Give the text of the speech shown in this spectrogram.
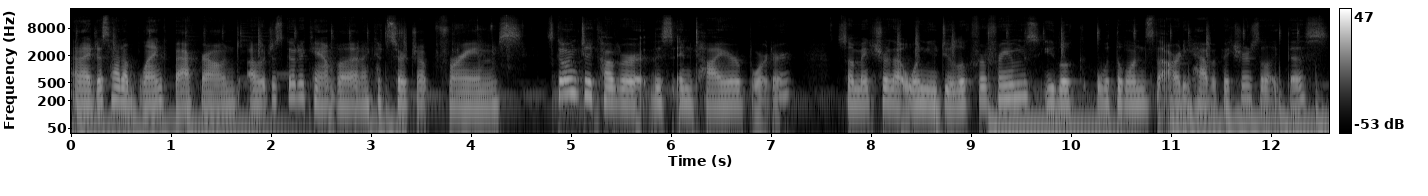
and I just had a blank background, I would just go to Canva and I could search up frames. It's going to cover this entire border. So make sure that when you do look for frames, you look with the ones that already have a picture. So like this.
